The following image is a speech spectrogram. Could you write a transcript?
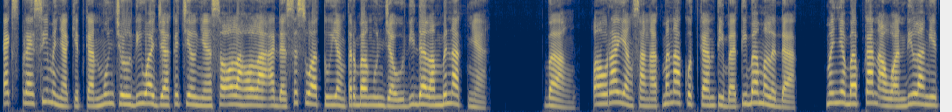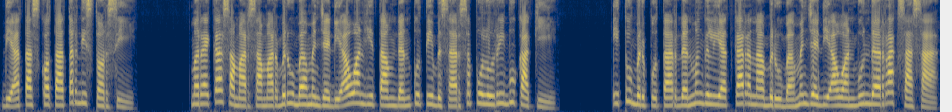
ekspresi menyakitkan muncul di wajah kecilnya seolah-olah ada sesuatu yang terbangun jauh di dalam benaknya. Bang, aura yang sangat menakutkan tiba-tiba meledak menyebabkan awan di langit di atas kota terdistorsi. Mereka samar-samar berubah menjadi awan hitam dan putih besar 10.000 kaki. Itu berputar dan menggeliat karena berubah menjadi awan bundar raksasa.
